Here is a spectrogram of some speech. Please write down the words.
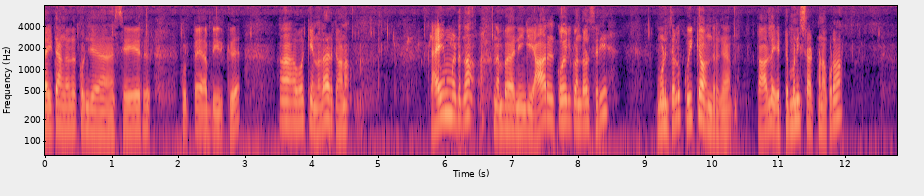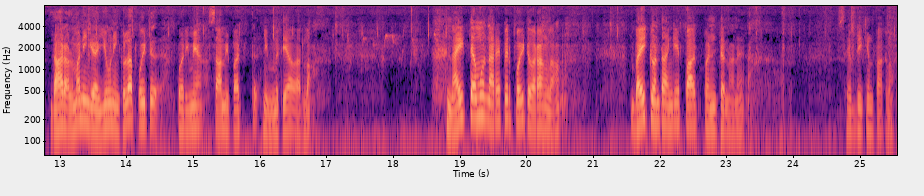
லைட்டாக அங்கங்கே கொஞ்சம் சேரு குட்டை அப்படி இருக்குது ஓகே நல்லா இருக்கு. ஆனால் டைம் மட்டும் தான் நம்ம நீங்கள் யார் கோயிலுக்கு வந்தாலும் சரி முடிஞ்சளவு குயிக்காக வந்துடுங்க காலைல எட்டு மணிக்கு ஸ்டார்ட் பண்ணால் கூட தாராளமாக நீங்கள் ஈவினிங்குள்ளே போயிட்டு பொறுமையாக சாமி பார்த்து நிம்மதியாக வரலாம். நைட் டைமும் நிறைய பேர் போயிட்டு வராங்களாம். பைக் வந்து அங்கேயே பார்க் பண்ணிட்டேன் நான். ஸோ எப்படி இருக்குன்னு பார்க்கலாம்.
